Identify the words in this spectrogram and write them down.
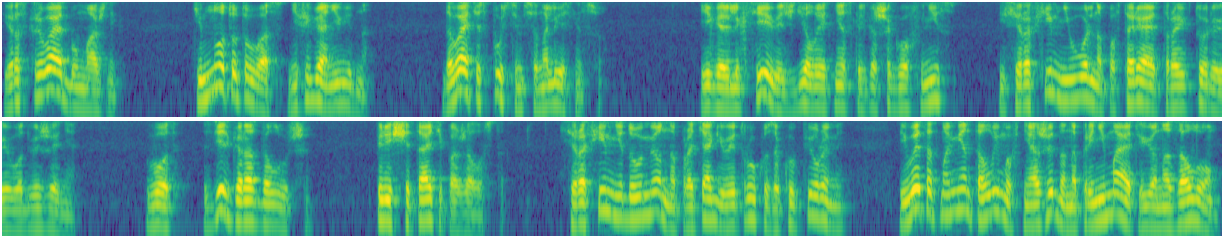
И раскрывает бумажник. Темно тут у вас, нифига не видно. Давайте спустимся на лестницу. Игорь Алексеевич делает несколько шагов вниз, и Серафим невольно повторяет траекторию его движения. Вот, здесь гораздо лучше. Пересчитайте, пожалуйста. Серафим недоуменно протягивает руку за купюрами, и в этот момент Алымов неожиданно принимает ее на залом,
